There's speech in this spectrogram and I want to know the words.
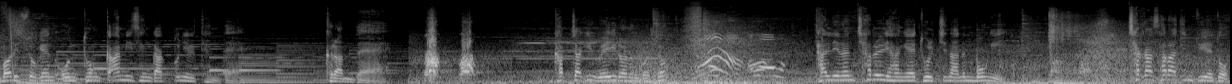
머릿속엔 온통 까미 생각뿐일 텐데. 그런데 갑자기 왜 이러는 거죠? 달리는 차를 향해 돌진하는 몽이. 차가 사라진 뒤에도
